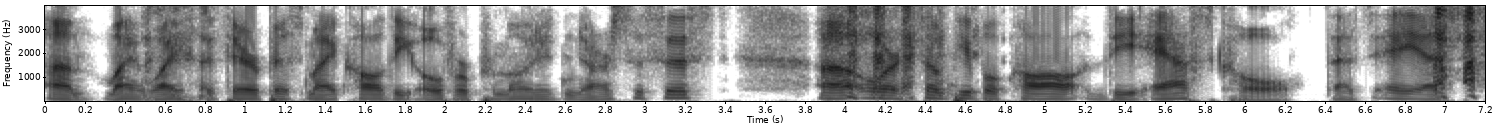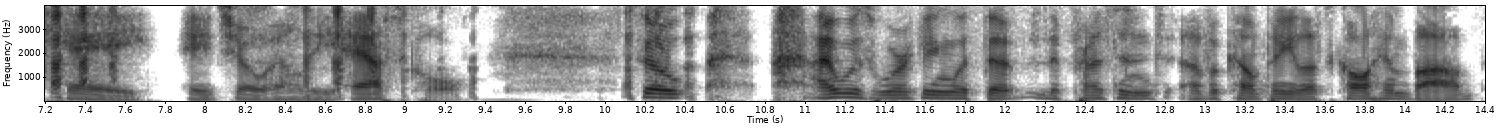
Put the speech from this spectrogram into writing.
Um, my wife, the therapist, might call the overpromoted narcissist, uh, or some people call the askhole. That's A S K H O L E, askhole so I was working with the, the president of a company. Let's call him Bob.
